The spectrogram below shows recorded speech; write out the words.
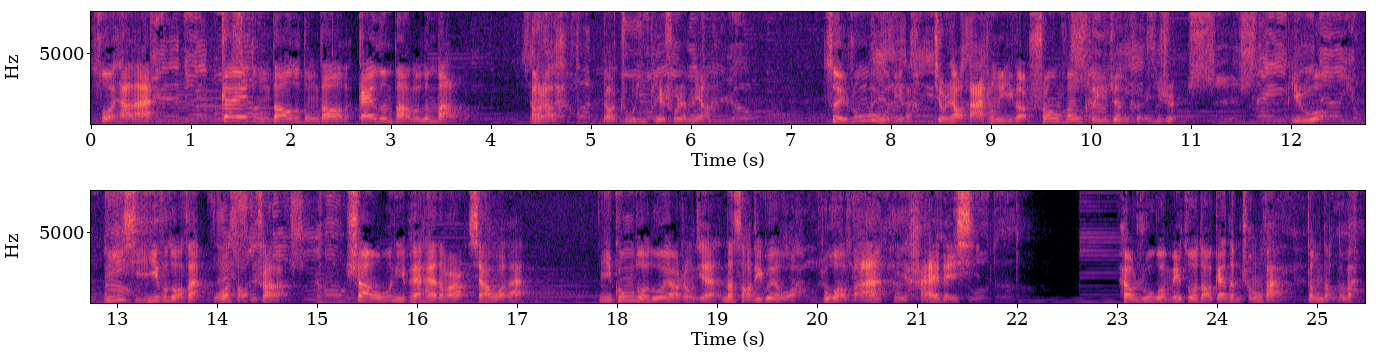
坐下来，该动刀子动刀子，该抡棒子抡棒子。当然了，要注意别出人命啊。最终目的呢，就是要达成一个双方可以认可的一致。比如，你洗衣服做饭，我扫地刷碗。上午你陪孩子玩，下午我来。你工作多要挣钱，那扫地归我，不过碗你还得洗。还有，如果没做到该怎么惩罚等等的吧。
